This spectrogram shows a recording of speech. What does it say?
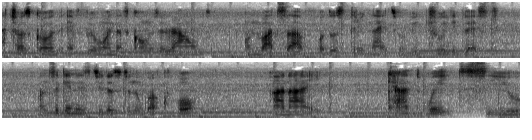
I trust God everyone that comes around on WhatsApp for those three nights will be truly blessed. Once again, it's Judas Tunugwakubo, and I can't wait to see you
